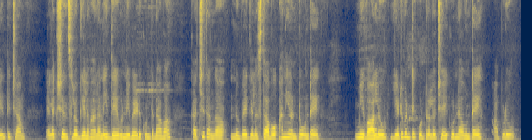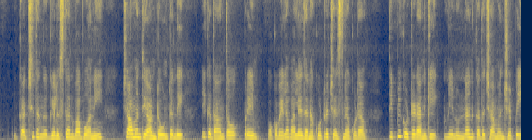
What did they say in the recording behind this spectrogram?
ఏంటి చామ్ ఎలక్షన్స్లో గెలవాలని దేవుణ్ణి వేడుకుంటున్నావా? ఖచ్చితంగా నువ్వే గెలుస్తావు అని అంటూ ఉంటే మీ వాళ్ళు ఎటువంటి కుట్రలు చేయకుండా ఉంటే అప్పుడు ఖచ్చితంగా గెలుస్తాను బాబు అని చామంతి అంటూ ఉంటుంది. ఇక దాంతో ప్రేమ్ ఒకవేళ వాళ్ళు ఏదైనా కుట్ర చేసినా కూడా తిప్పి కొట్టడానికి నేనున్నాను కదా చామని చెప్పి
